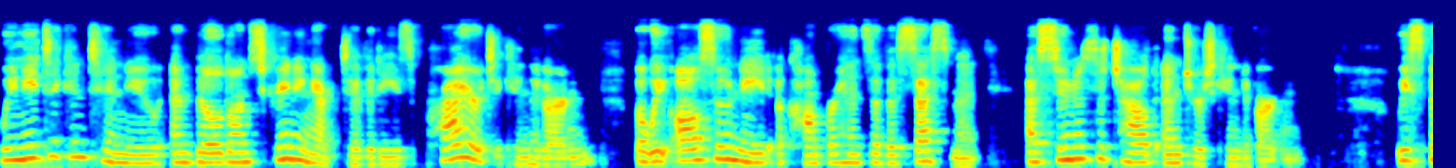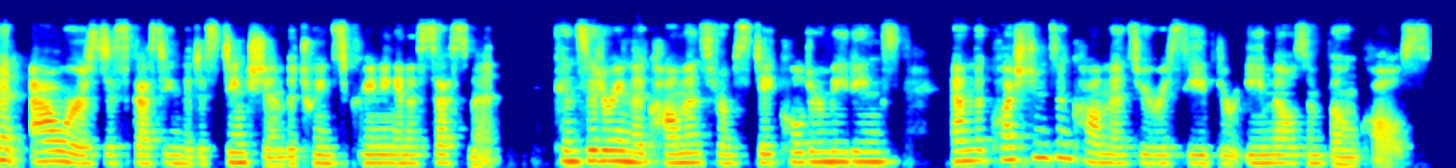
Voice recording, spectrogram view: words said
We need to continue and build on screening activities prior to kindergarten, but we also need a comprehensive assessment as soon as the child enters kindergarten. We spent hours discussing the distinction between screening and assessment, considering the comments from stakeholder meetings and the questions and comments we received through emails and phone calls.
